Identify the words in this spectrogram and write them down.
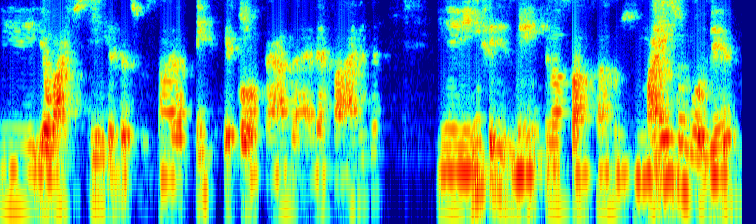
E eu acho sim que essa discussão ela tem que ser colocada, ela é válida. E infelizmente nós passamos mais um governo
